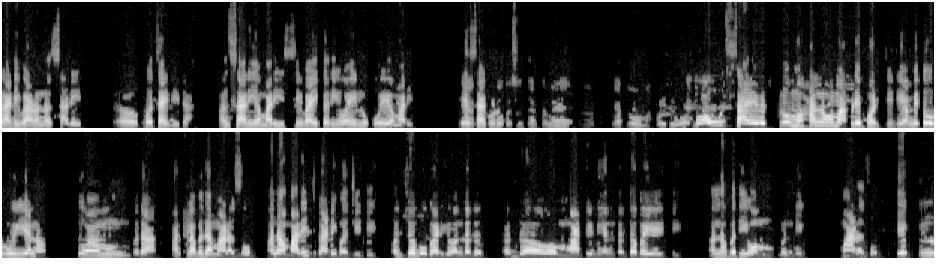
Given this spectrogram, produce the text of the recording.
ગાડીવાળાને સારી બચાવી દીધા. અને સારી અમારી સેવાય કરી હોય એ લોકોએ અમારી ત્યાં? બહુ જ સાહેબ એટલો મહાલનો આમ આપણે ભરતી હતી અમે તો રોઈએ ને. તો આમ બધા, આટલા બધા માણસો. અને અમારી જ ગાડી બચી હતી. અજબો ગાડીઓ અંદર માટીની અંદર દબાઈ હતી. અને બધી આમ બંને માણસો, એક કિલો,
